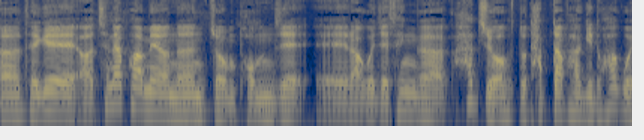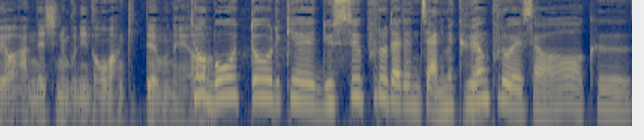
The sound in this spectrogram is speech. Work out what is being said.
예. 어, 되게 어, 체납하면은 좀 범죄라고 이제 생각하죠. 또 답답하기도 하고요. 안 내시는 분이 너무 많기 때문에요. 또 뭐 또 이렇게 뉴스 프로라든지 아니면 교양 네. 프로에서 그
